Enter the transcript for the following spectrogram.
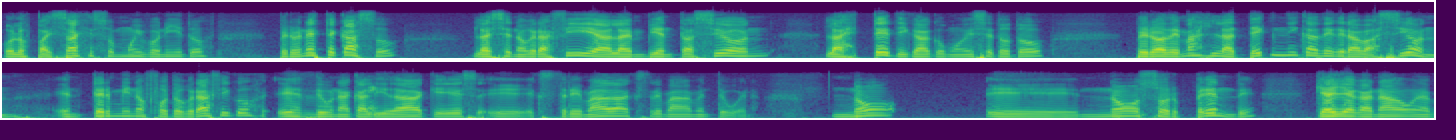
o los paisajes son muy bonitos, pero en este caso, la escenografía, la ambientación, la estética, como dice Totó, pero además la técnica de grabación en términos fotográficos es de una calidad que es eh, extremada, extremadamente buena. No, eh, no sorprende que haya ganado una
